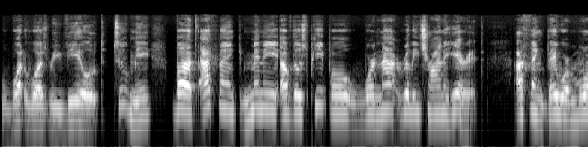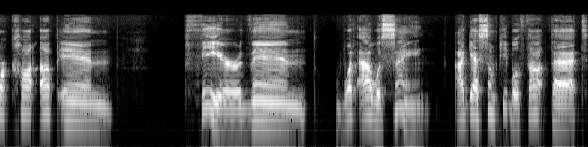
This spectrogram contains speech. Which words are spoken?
what was revealed to me, but I think many of those people were not really trying to hear it. I think they were more caught up in fear than what I was saying. I guess some people thought that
